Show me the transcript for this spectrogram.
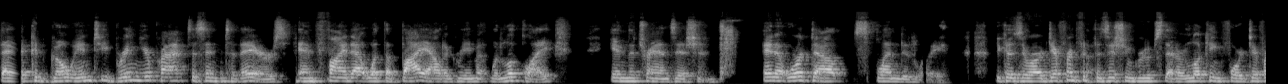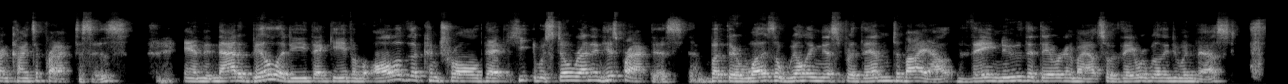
that could go into bring your practice into theirs and find out what the buyout agreement would look like in the transition. And it worked out splendidly because there are different physician groups that are looking for different kinds of practices. And in that ability, that gave him all of the control that he was still running his practice, but there was a willingness for them to buy out. They knew that they were going to buy out, so they were willing to invest. A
